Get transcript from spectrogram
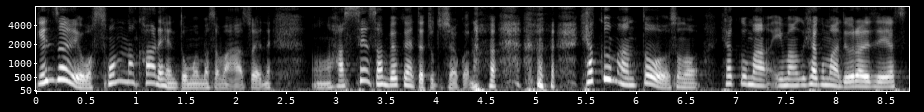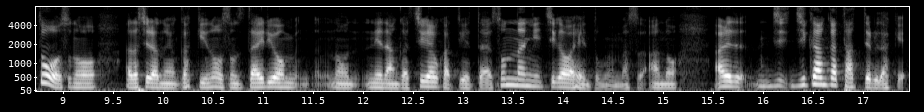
原材料はそんな変わらへんと思います。まあ、そうやね。うん、8300円やったらちょっとちゃうかな。100万と、その、100万、今100万で売られてるやつと、その、私らの楽器のその材料の値段が違うかって言ったら、そんなに違わへんと思います。あの、あれ、時間が経ってるだけ。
